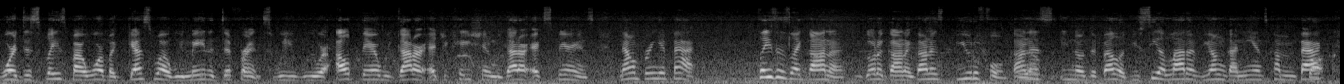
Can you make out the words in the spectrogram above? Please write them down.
were displaced by war. But guess what? We made a difference. We, we were out there. We got our education. We got our experience. Now bring it back. Places like Ghana. You go to Ghana. Ghana's beautiful. Ghana's you know developed. You see a lot of young Ghanaians coming back. Back.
